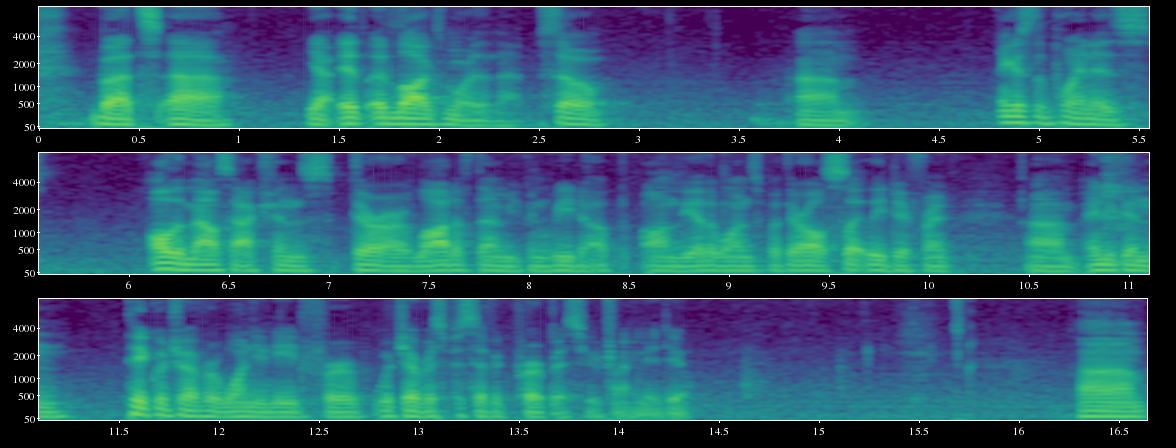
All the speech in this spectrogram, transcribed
but uh, yeah, it, it, logs more than that. So um, I guess the point is all the mouse actions, there are a lot of them. You can read up on the other ones, but they're all slightly different. Um, and you can pick whichever one you need for whichever specific purpose you're trying to do. Um,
